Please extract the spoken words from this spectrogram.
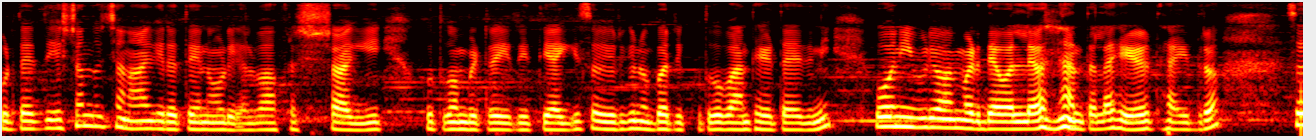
ಕುಡ್ತಾಯಿದ್ದೆ ಎಷ್ಟೊಂದು ಚೆನ್ನಾಗಿರುತ್ತೆ ನೋಡಿ ಅಲ್ವಾ ಫ್ರೆಶ್ ಆಗಿ ಕೂತ್ಕೊಂಡ್ಬಿಟ್ರೆ ಈ ರೀತಿಯಾಗಿ. ಸೊ ಇವ್ರಿಗೂ ಬರ್ರಿ, ಕೂತ್ಕೋ ಬಾ ಅಂತ ಹೇಳ್ತಾ ಇದ್ದೀನಿ. ಓ ನೀ ವಿಡಿಯೋ ಆನ್ ಮಾಡಿದೆ ಒಲ್ಲೆ ಒಲ್ಲೆ ಅಂತೆಲ್ಲ ಹೇಳ್ತಾ ಇದ್ರು. ಸೊ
